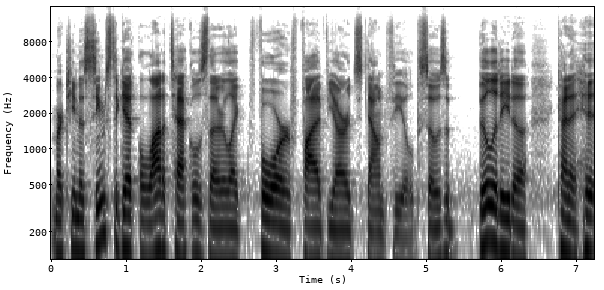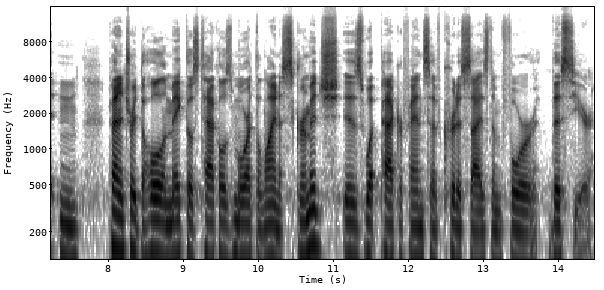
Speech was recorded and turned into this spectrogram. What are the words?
Martinez seems to get a lot of tackles that are like four, or five yards downfield. So his ability to kind of hit and penetrate the hole and make those tackles more at the line of scrimmage is what Packer fans have criticized him for this year.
